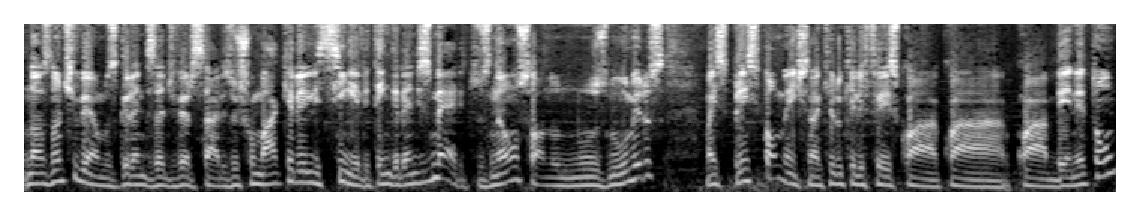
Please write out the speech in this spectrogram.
nós não tivemos grandes adversários. O Schumacher, ele sim, ele tem grandes méritos, não só no- nos números, mas principalmente naquilo que ele fez com a, com a, com a Benetton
